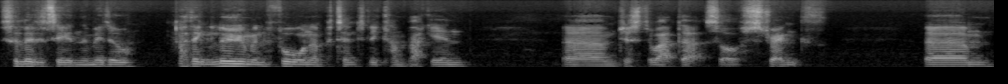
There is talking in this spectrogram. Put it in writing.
solidity in the middle. I think Loum and Fornah potentially come back in um, just to add that sort of strength. Um,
